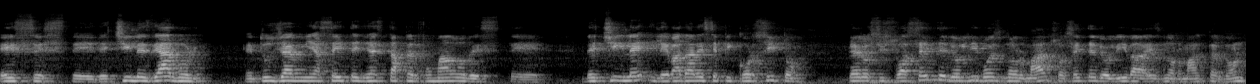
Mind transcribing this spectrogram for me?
es este, de chiles de árbol. Entonces ya mi aceite ya está perfumado de, este, de chile y le va a dar ese picorcito. Pero si su aceite de olivo es normal, su aceite de oliva es normal, perdón,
